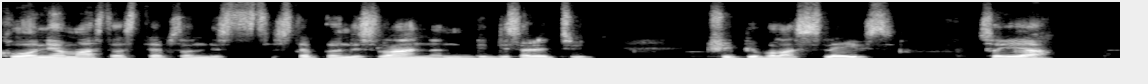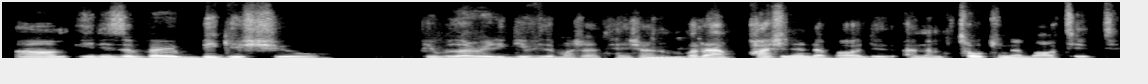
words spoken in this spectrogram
colonial master steps on this stepped on this land and they decided to treat people as slaves. So yeah um, it is a very big issue. People don't really give it much attention but i'm passionate about it and i'm talking about it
